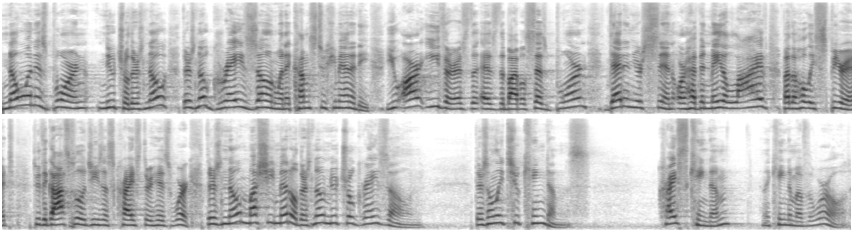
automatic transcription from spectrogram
No one is born neutral. There's no, there's no gray zone when it comes to humanity. You are either, as the, as the Bible says, born dead in your sin or have been made alive by the Holy Spirit through the gospel of Jesus Christ through his work. There's no mushy middle, there's no neutral gray zone. There's only two kingdoms Christ's kingdom and the kingdom of the world.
